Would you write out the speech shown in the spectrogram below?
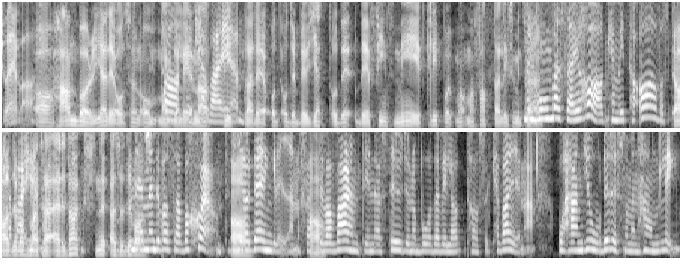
tror jag det var. Ja, han började och sen och Magdalena tittade och, och det blev jätte, och det, det finns med i ett klipp och man, man fattar liksom inte Men så här. hon var så här, jaha, kan vi ta av oss Ja, det var som att säga, är det dags nu? Alltså det Nej, var... men det var så här, vad skönt. Vi Ja. gör den grejen. För att Ja. det var varmt i den där studion och båda ville ha- ta av sig kavajerna. Och han gjorde det som en handling.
